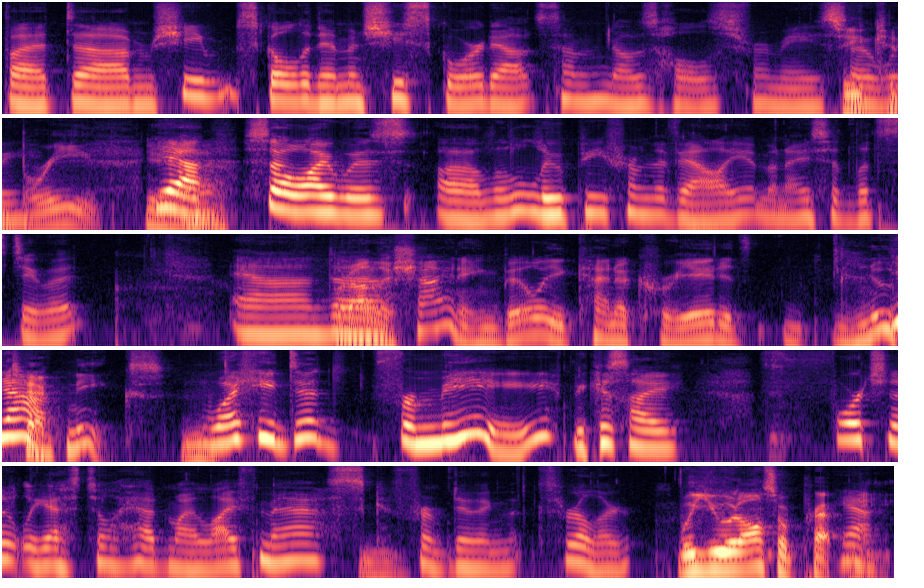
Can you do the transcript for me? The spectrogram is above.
but um, she scolded him and she scored out some nose holes for me. So you we, could breathe. yeah. Yeah. So I was a little loopy from the Valium, and I said, "Let's do it." And but uh, on The Shining, Billy kind of created new Yeah. techniques. what he did for me, because I, fortunately, I still had my life mask from doing the thriller. Well, you would also prep Yeah. me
